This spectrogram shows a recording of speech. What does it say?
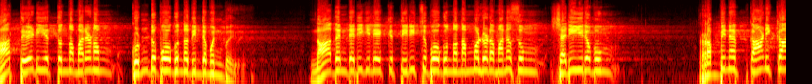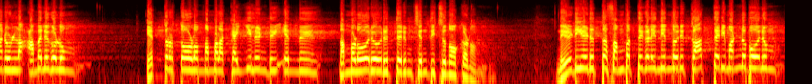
ആ തേടിയെത്തുന്ന മരണം കൊണ്ടുപോകുന്നതിന്റെ മുൻപ് നാഥന്റെ അരികിലേക്ക് തിരിച്ചു പോകുന്ന നമ്മളുടെ മനസ്സും ശരീരവും റബ്ബിനെ കാണിക്കാനുള്ള അമലുകളും എത്രത്തോളം നമ്മളെ കയ്യിലുണ്ട് എന്ന് നമ്മൾ ഓരോരുത്തരും ചിന്തിച്ചു നോക്കണം. നേടിയെടുത്ത സമ്പത്തുകളിൽ നിന്നൊരു കാത്തരി മണ്ണ് പോലും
